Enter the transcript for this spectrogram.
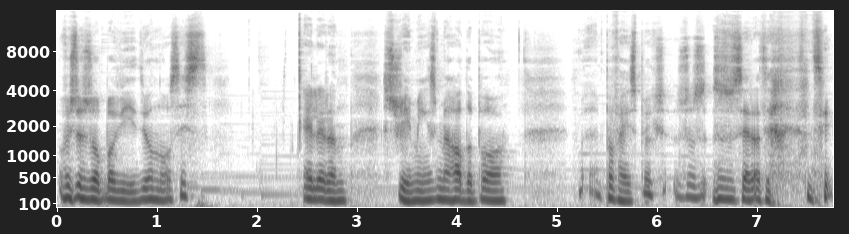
Og hvis du så på videoen nå sist, eller den streamingen som jeg hadde på, på Facebook, så, så, ser du at jeg,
